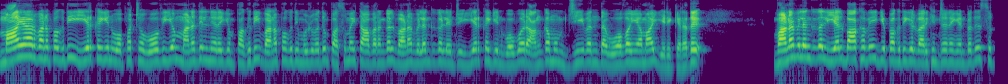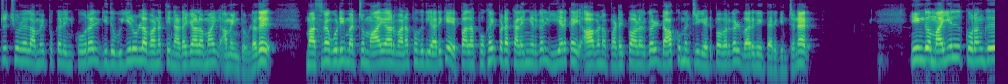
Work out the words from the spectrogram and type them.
மாயார் வனப்பகுதி இயற்கையின் ஒப்பற்ற ஓவியம் மனதில் நிறையும் பகுதி வனப்பகுதி முழுவதும் பசுமை தாவரங்கள் வனவிலங்குகள் என்று இயற்கையின் ஒவ்வொரு அங்கமும் ஜீவந்த ஓவியமாய் இருக்கிறது. வனவிலங்குகள் இயல்பாகவே இப்பகுதியில் வருகின்றன என்பது சுற்றுச்சூழல் அமைப்புகளின் கூறல் இது உயிருள்ள வனத்தின் அடையாளமாய் அமைந்துள்ளது. மசனகுடி மற்றும் மாயார் வனப்பகுதி அருகே பல புகைப்பட கலைஞர்கள் இயற்கை ஆவண படைப்பாளர்கள் டாக்குமெண்ட்ரி எடுப்பவர்கள் வருகை தருகின்றனர். இங்கு மயில் குரங்கு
